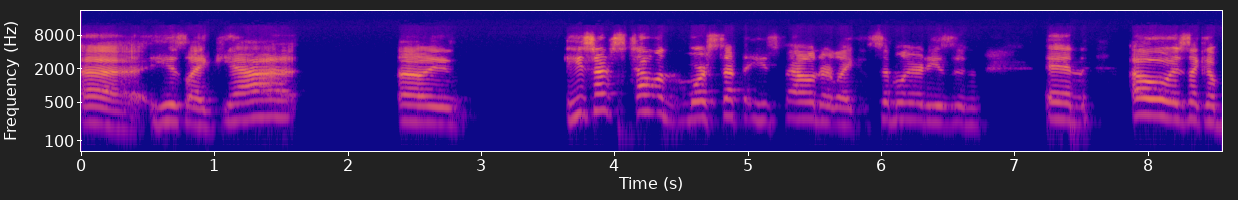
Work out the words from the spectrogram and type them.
uh he's like, Yeah. Uh he starts telling more stuff that he's found or like similarities and and oh it's like a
